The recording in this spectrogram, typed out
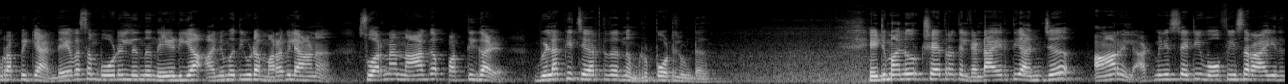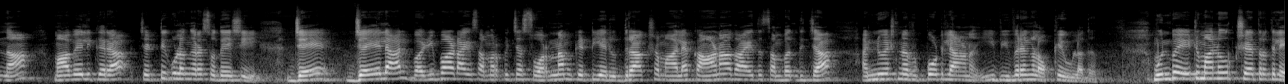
ഉറപ്പിക്കാൻ ദേവസ്വം ബോർഡിൽ നിന്ന് നേടിയ അനുമതിയുടെ മറവിലാണ് സ്വർണ നാഗപത്തികൾ വിളക്കി ചേർത്തതെന്നും റിപ്പോർട്ടിലുണ്ട്. ഏറ്റുമാനൂർ ക്ഷേത്രത്തിൽ രണ്ടായിരത്തി അഞ്ച് ആറിൽ അഡ്മിനിസ്ട്രേറ്റീവ് ഓഫീസറായിരുന്ന മാവേലിക്കര ചെട്ടികുളങ്ങര സ്വദേശി ജയ ജയലാൽ വഴിപാടായി സമർപ്പിച്ച സ്വർണം കെട്ടിയ രുദ്രാക്ഷമാല കാണാതായത് സംബന്ധിച്ച അന്വേഷണ റിപ്പോർട്ടിലാണ് ഈ വിവരങ്ങളൊക്കെ ഉള്ളത് മുൻപ് ഏറ്റുമാനൂർ ക്ഷേത്രത്തിലെ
